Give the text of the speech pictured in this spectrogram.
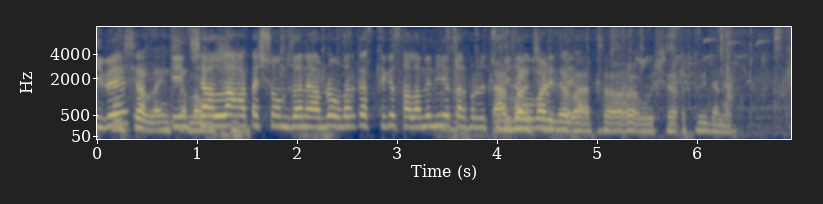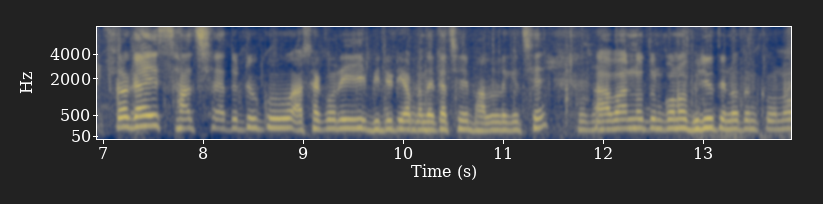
দিবে। ইনশাআল্লাহ ইনশাআল্লাহ ইনশাআল্লাহ আঠাশ রমজানে আমরা ওনার কাছ থেকে সালামি নিয়ে তারপরে যাব বাড়িতে। যাব আচ্ছা অবশ্যই অসুবিধা নেই। তো গাইস আজ এতটুকু। আশা করি ভিডিওটি আপনাদের কাছে ভালো লেগেছে। আবার নতুন কোনো ভিডিওতে নতুন কোনো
